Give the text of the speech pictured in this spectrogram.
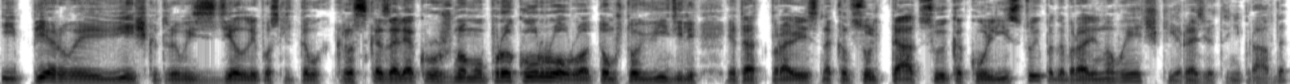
И первая вещь, которую вы сделали после того, как рассказали окружному прокурору о том, что видели, это отправились на консультацию к окулисту и подобрали новые очки. Разве это не правда?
